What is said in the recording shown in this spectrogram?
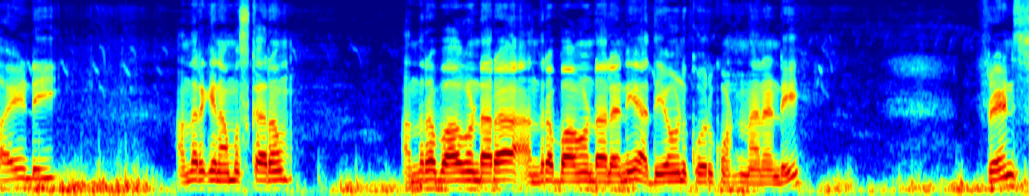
హాయ్ అండి. అందరికీ నమస్కారం. అందరూ బాగుండారా? అందరూ బాగుండాలని ఆ దేవుని కోరుకుంటున్నానండి. ఫ్రెండ్స్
